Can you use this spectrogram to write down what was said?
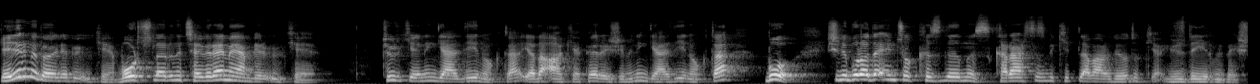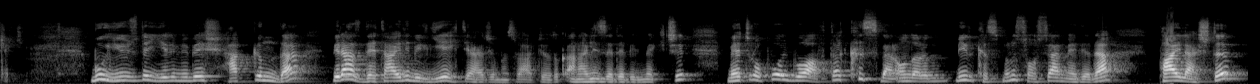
Gelir mi böyle bir ülkeye? Borçlarını çeviremeyen bir ülkeye. Türkiye'nin geldiği nokta ya da AKP rejiminin geldiği nokta bu. Şimdi burada en çok kızdığımız kararsız bir kitle var diyorduk ya %25'lik. Bu %25 hakkında biraz detaylı bilgiye ihtiyacımız var diyorduk analiz edebilmek için. Metropol bu hafta kısmen onların bir kısmını sosyal medyada paylaştı.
